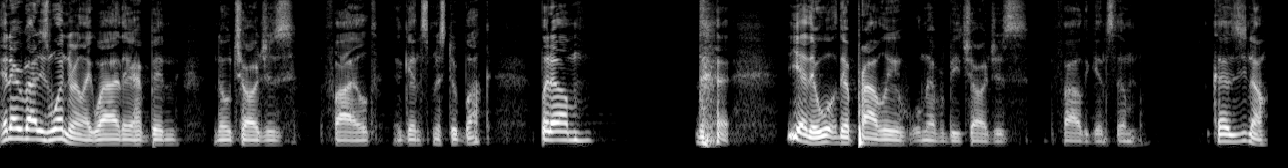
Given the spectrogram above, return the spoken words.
and everybody's wondering like why there have been no charges filed against Mr. Buck, but um yeah, there will. There probably will never be charges filed against them because you know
